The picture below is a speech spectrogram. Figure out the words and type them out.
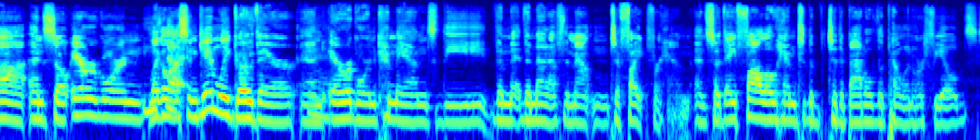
Uh, and so Aragorn, Legolas, not- and Gimli go there, and Aragorn commands the, the the men of the mountain to fight for him, and so they follow him to the to the battle of the Pelennor Fields,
